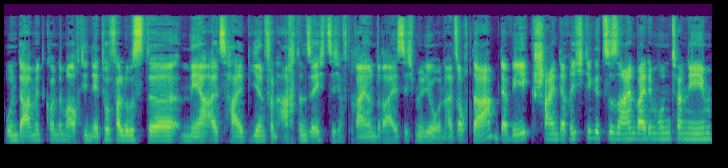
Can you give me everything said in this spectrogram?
und damit konnte man auch auch die Nettoverluste mehr als halbieren von 68 auf 33 Millionen. Also auch da, der Weg scheint der richtige zu sein bei dem Unternehmen.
